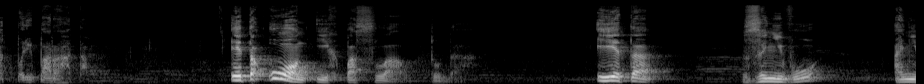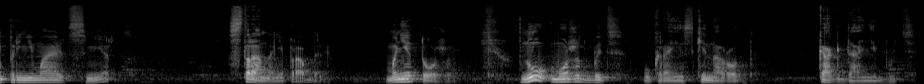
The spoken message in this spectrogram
от препаратов. Это он их послал туда. И это за него они принимают смерть. Странно, не правда ли? Мне тоже. Ну, может быть, украинский народ когда-нибудь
